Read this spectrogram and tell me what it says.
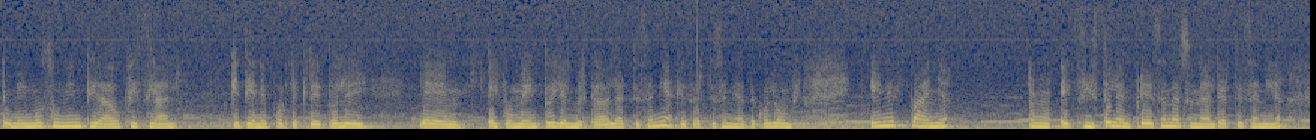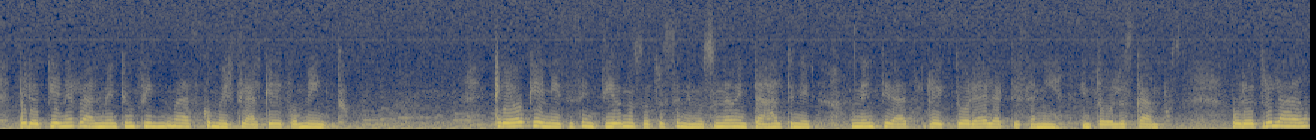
tenemos una entidad oficial que tiene por decreto ley eh, el fomento y el mercado de la artesanía, que es Artesanías de Colombia. En España mm, existe la empresa nacional de artesanía, pero tiene realmente un fin más comercial que de fomento. Creo que en ese sentido nosotros tenemos una ventaja al tener una entidad rectora de la artesanía en todos los campos. Por otro lado,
